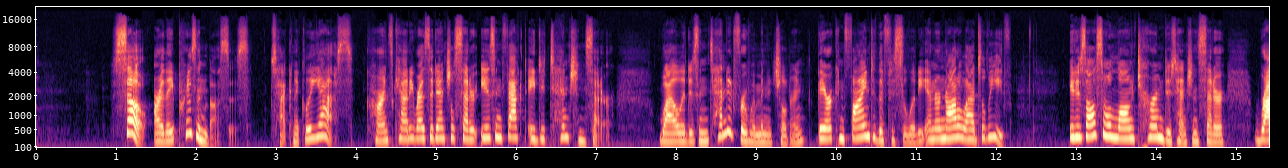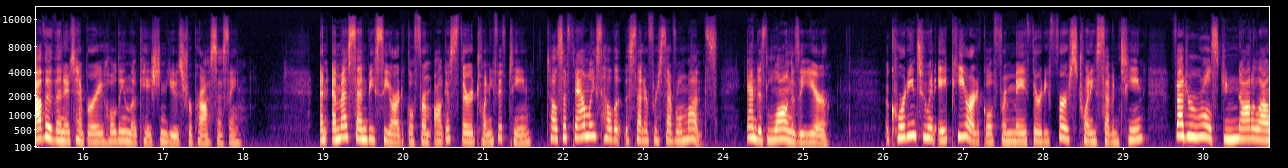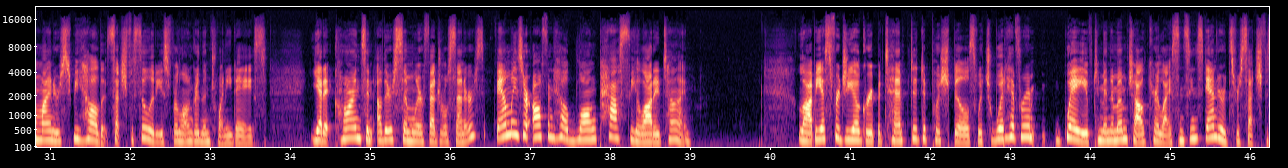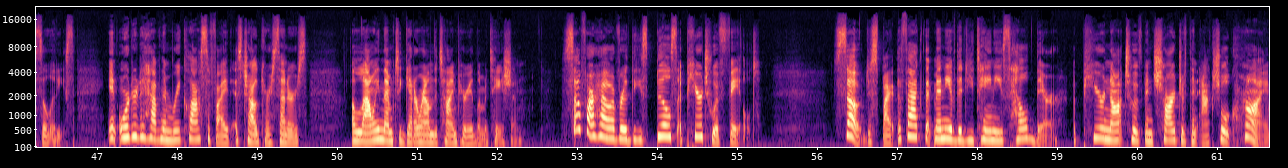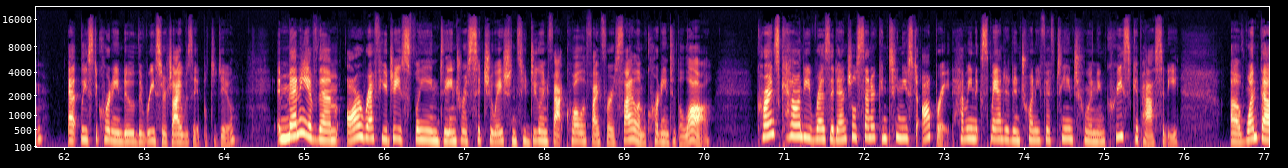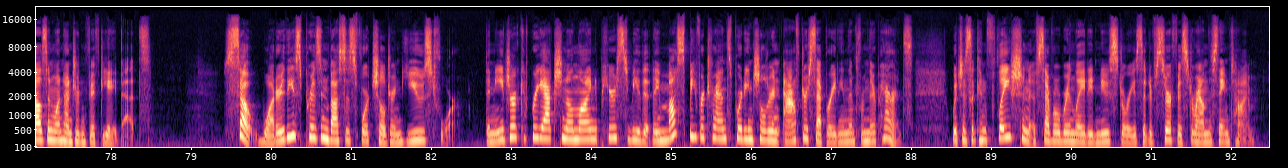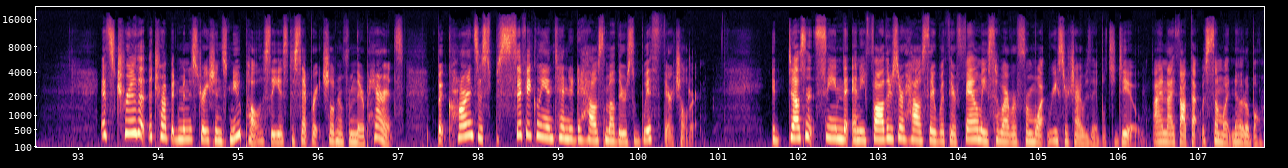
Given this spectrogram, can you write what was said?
So, are they prison buses? Technically, yes. Karnes County Residential Center is, in fact, a detention center. While it is intended for women and children, they are confined to the facility and are not allowed to leave. It is also a long term detention center rather than a temporary holding location used for processing. An MSNBC article from August 3, 2015, tells of families held at the center for several months and as long as a year. According to an AP article from May 31, 2017, federal rules do not allow minors to be held at such facilities for longer than 20 days. Yet at Karnes and other similar federal centers, families are often held long past the allotted time. Lobbyists for GEO Group attempted to push bills which would have re- waived minimum childcare licensing standards for such facilities in order to have them reclassified as childcare centers, allowing them to get around the time period limitation. So far, however, these bills appear to have failed. So, despite the fact that many of the detainees held there appear not to have been charged with an actual crime, at least according to the research I was able to do, and many of them are refugees fleeing dangerous situations who do in fact qualify for asylum according to the law, Karnes County Residential Center continues to operate, having expanded in 2015 to an increased capacity of 1,158 beds. So, what are these prison buses for children used for? The knee jerk reaction online appears to be that they must be for transporting children after separating them from their parents, which is a conflation of several related news stories that have surfaced around the same time. It's true that the Trump administration's new policy is to separate children from their parents, but Karnes is specifically intended to house mothers with their children. It doesn't seem that any fathers are housed there with their families, however, from what research I was able to do, and I thought that was somewhat notable.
